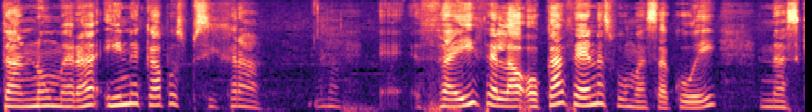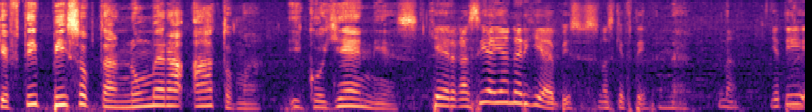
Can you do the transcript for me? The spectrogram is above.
Τα νούμερα είναι κάπως ψυχρά. Ναι θα ήθελα ο κάθε ένας που μας ακούει να σκεφτεί πίσω από τα νούμερα άτομα, οικογένειες. Και εργασία ή ανεργία επίσης να σκεφτεί. Ναι. ναι. Γιατί, ναι.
